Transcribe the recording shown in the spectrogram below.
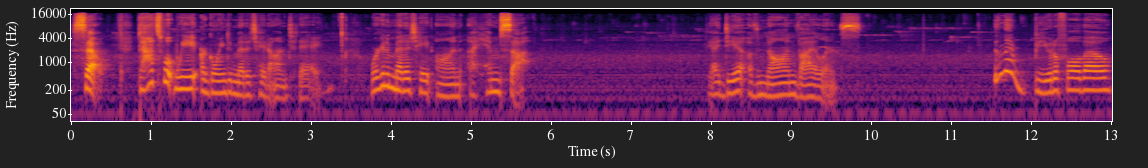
So that's what we are going to meditate on today. We're going to meditate on ahimsa, the idea of nonviolence. Isn't that beautiful, though?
